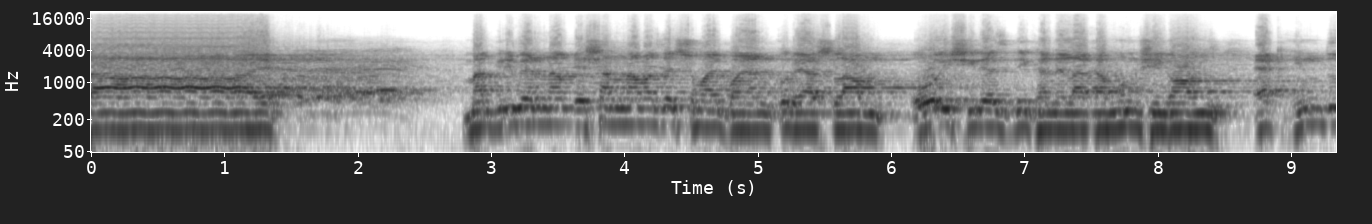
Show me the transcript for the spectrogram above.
যায়। মাগরিবের নাম এশান নামাজের সময় বয়ান করে আসলাম। ওই সিরাজদি খান এলাকা মুন্সিগঞ্জ, এক হিন্দু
